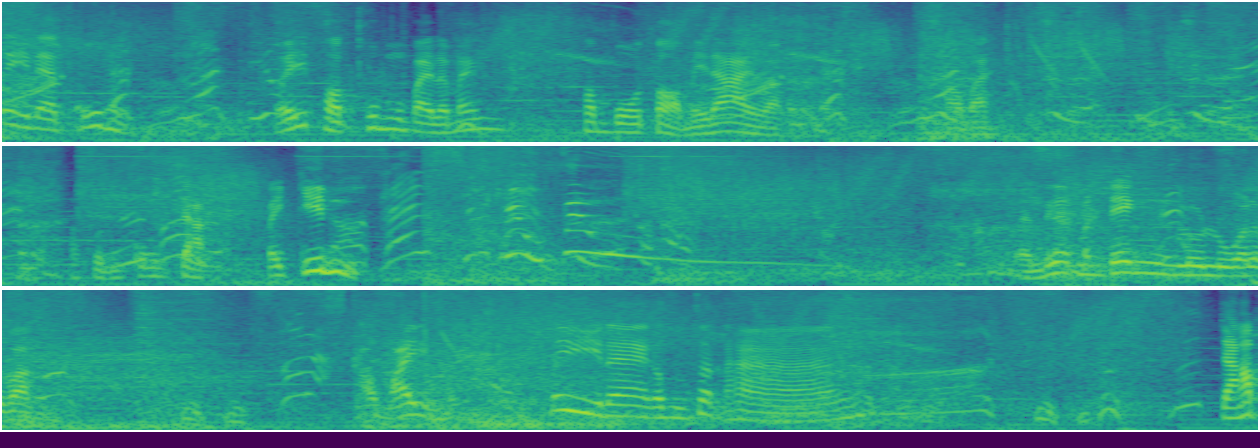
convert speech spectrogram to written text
นี่แน่ทุ่ม เฮ้ยพอทุ่มลงไปแล้วแม่ง อมโบต่อไม่ได้ว่ะเอาไปอสุนกงจักไปกิน แต่เลือดมันเด้งรัวๆเลยว่ะเอาไปนี่แน่กระสุนสัตว์หาง จับ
